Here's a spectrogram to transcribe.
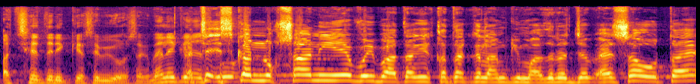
اچھے طریقے سے بھی ہو سکتے ہیں لیکن اچھا اس کا نقصان ہی ہے وہی بات ہے کہ قطع کلام کی معذرت جب ایسا ہوتا ہے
